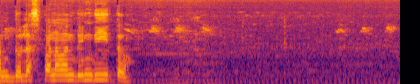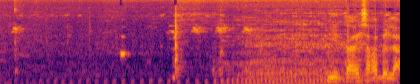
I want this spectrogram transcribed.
ang dulas pa naman din dito. Dito tayo sa kabila.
